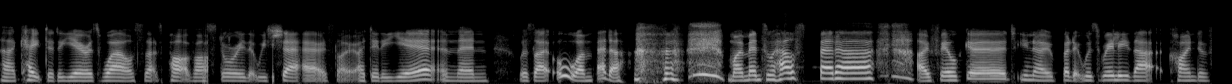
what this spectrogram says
Uh, Kate did a year as well. So that's part of our story that we share. It's like I did a year and then was like, oh, I'm better. My mental health's better. I feel good, you know, but it was really that kind of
